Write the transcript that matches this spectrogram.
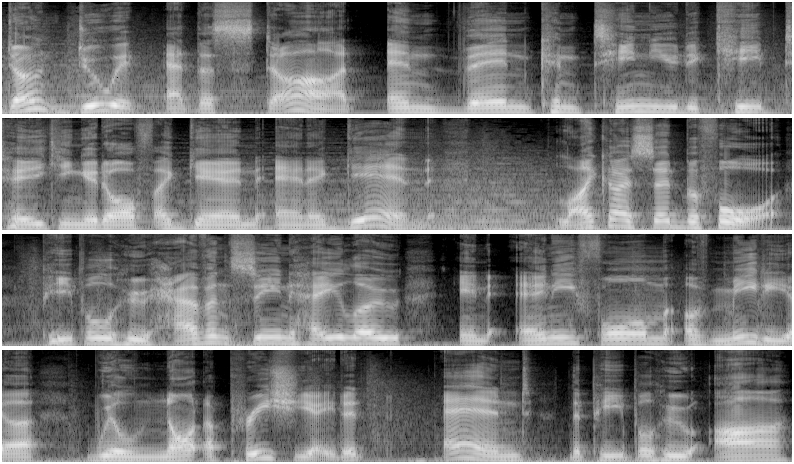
Don't do it at the start and then continue to keep taking it off again and again. Like I said before, people who haven't seen Halo in any form of media will not appreciate it, and the people who are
